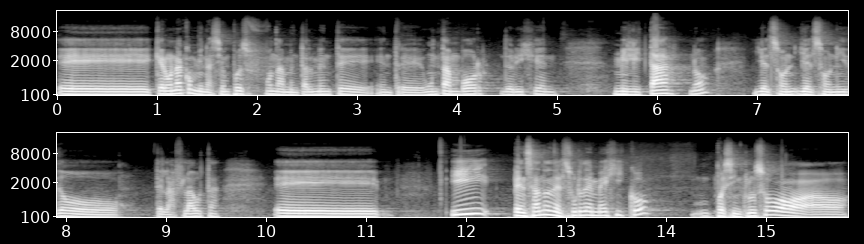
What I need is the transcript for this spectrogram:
Eh, que era una combinación, pues, fundamentalmente entre un tambor de origen militar, ¿no? Y el, son, y el sonido de la flauta. y pensando en el sur de México, pues incluso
